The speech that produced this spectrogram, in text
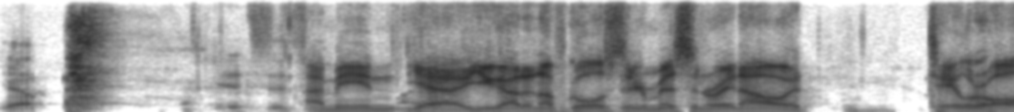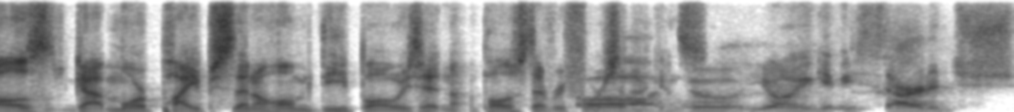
Yeah. It's, it's. I mean, yeah, you got enough goals that you're missing right now. It, Taylor Hall's got more pipes than a Home Depot. He's hitting the post every four oh, seconds. Dude, you don't even get me started. Sh-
